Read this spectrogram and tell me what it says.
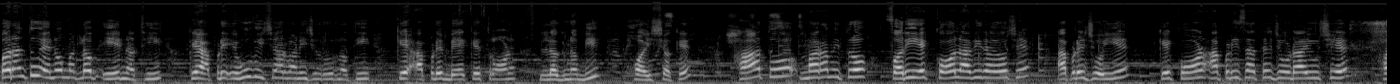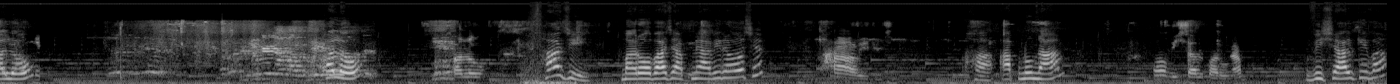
પરંતુ એનો મતલબ એ નથી કે આપણે એવું વિચારવાની જરૂર નથી કે આપણે બે કે ત્રણ લગ્ન બી હોઈ શકે. હા, તો મારા મિત્રો, ફરી એક કોલ આવી રહ્યો છે. આપણે જોઈએ કે કોણ આપણી સાથે જોડાયું છે? હલો હલો હલો હા જી. મારો અવાજ આપને આવી રહ્યો છે? હા આવી છે. હા આપનું નામ? વિશાલ મારું નામ. વિશાલ કેવા?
